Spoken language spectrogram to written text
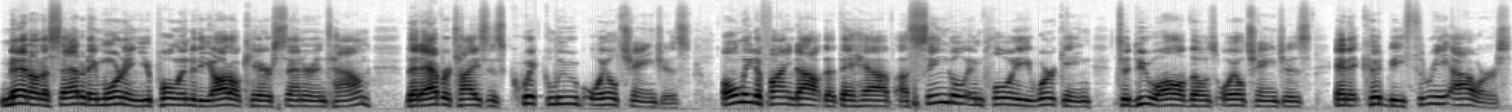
Men, on a Saturday morning, you pull into the auto care center in town that advertises quick lube oil changes, only to find out that they have a single employee working to do all of those oil changes, and it could be three hours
